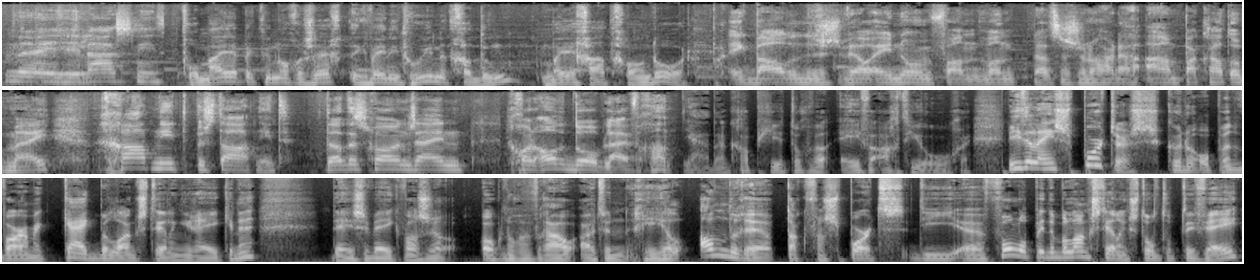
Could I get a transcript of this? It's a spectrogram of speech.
Nee, helaas niet. Voor mij heb ik toen nog gezegd, ik weet niet hoe je het gaat doen, maar je gaat gewoon door. Ik baalde dus wel enorm van, want dat ze zo'n harde aanpak had op mij. Gaat niet, bestaat niet. Dat is gewoon zijn, gewoon altijd door blijven gaan. Ja, dan krap je je toch wel even achter je oren. Niet alleen sporters kunnen op een warme kijkbelangstelling rekenen. Deze week was er ook nog een vrouw uit een geheel andere tak van sport... die eh, volop in de belangstelling stond op tv.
